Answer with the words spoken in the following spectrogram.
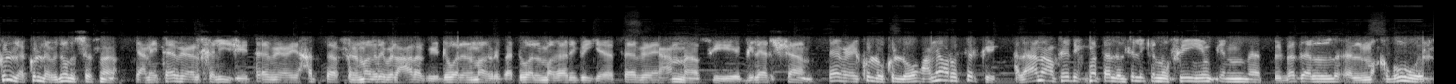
كلها كلها بدون استثناء. يعني تابع الخليجي تابع حتى في المغرب العربي دول المغرب الدول المغاربية تابع عنا في بلاد الشام. تابع كله كله عم يعرض تركي. هلأ أنا أعطيتك مثل قلت لك إنه في يمكن البدل المقبول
